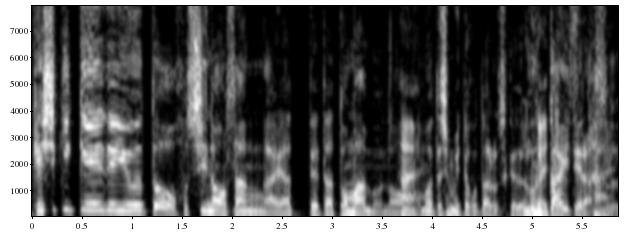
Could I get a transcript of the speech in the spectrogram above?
景色系で言うと星野さんがやってたトマムの、はい。私も行ったことあるんですけど雲雲海テラス。海テラス、はい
